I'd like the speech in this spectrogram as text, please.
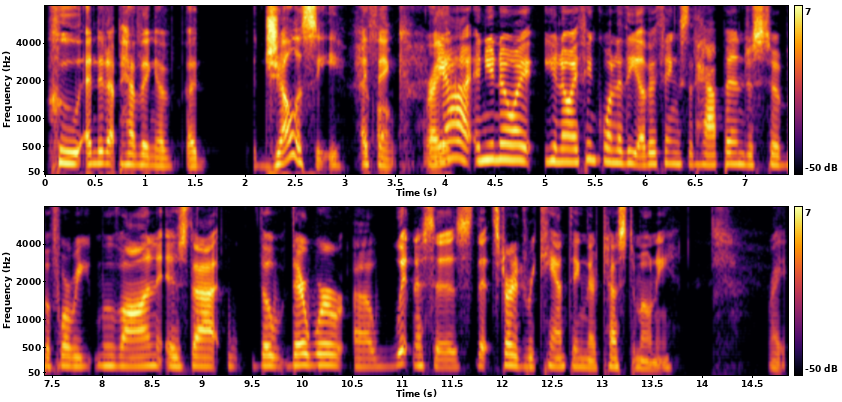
who ended up having a, a jealousy, I think, right? Yeah, and you know, I you know, I think one of the other things that happened just to before we move on is that the there were uh, witnesses that started recanting their testimony. Right.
